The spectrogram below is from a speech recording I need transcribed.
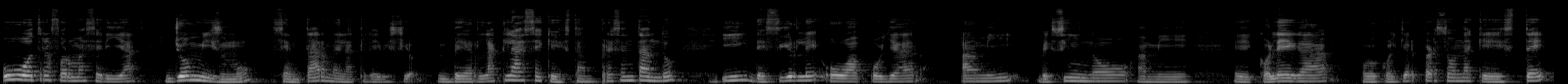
U otra forma sería yo mismo sentarme en la televisión, ver la clase que están presentando y decirle o apoyar a mi vecino, a mi eh, colega o cualquier persona que esté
